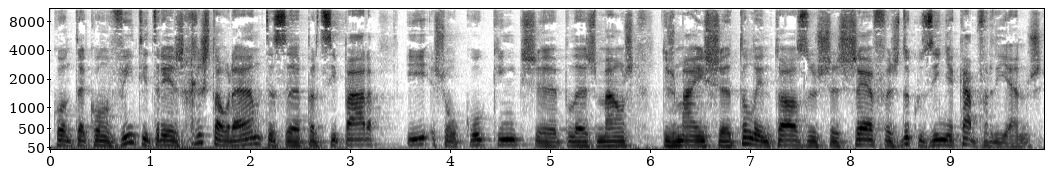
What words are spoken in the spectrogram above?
conta com 23 restaurantes a participar e show cookings eh, pelas mãos dos mais eh, talentosos chefes de cozinha cabo-verdianos.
